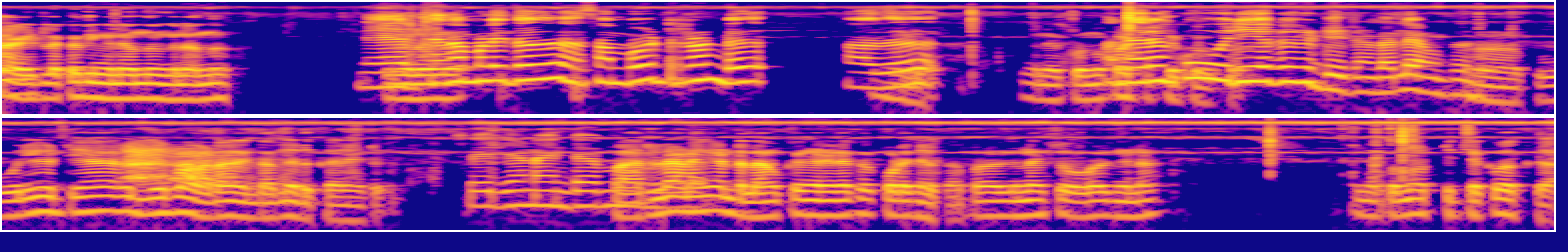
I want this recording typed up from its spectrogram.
സൈഡിലൊക്കെ ഇങ്ങനെ ഒന്ന് ഇങ്ങനെ ഒന്ന് നേരത്തെ നമ്മളിത് സംഭവം ഇട്ടിട്ടുണ്ട്. അത് ഇങ്ങനെയൊക്കെ ഒന്ന് കൂരിയൊക്കെ കിട്ടിയിട്ടുണ്ടല്ലേ നമുക്ക്? കൂരി കിട്ടിയാൽ വലിയ പാടാണ് എന്താന്ന് എടുക്കാനായിട്ട്. ശരിയാണ് അതിന്റെ പരലാണെങ്കിൽ ഉണ്ടല്ലോ നമുക്ക് എങ്ങനെയൊക്കെ കുടഞ്ഞെടുക്കാം അപ്പോൾ ഇങ്ങനെ ചോറ് ഇങ്ങനെ ഇതിനൊക്കെ ഒന്ന് ഒട്ടിച്ചൊക്കെ വെക്കുക.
